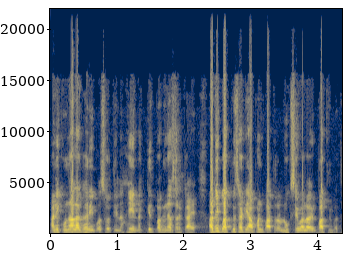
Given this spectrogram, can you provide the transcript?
आणि कुणाला घरी बसवतील हे नक्कीच बघण्यासारखं आहे. अधिक बातमीसाठी आपण पात्र लोकसेवा लावे बातमीपत्र.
